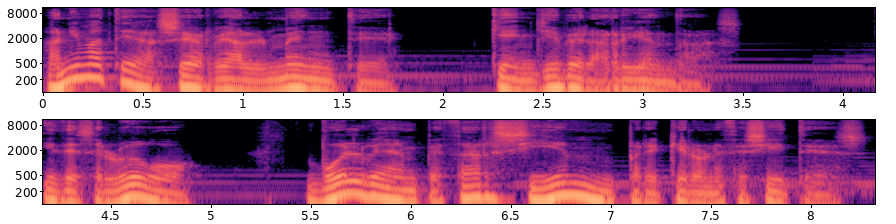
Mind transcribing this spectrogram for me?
Anímate a ser realmente quien lleve las riendas y desde luego vuelve a empezar siempre que lo necesites,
